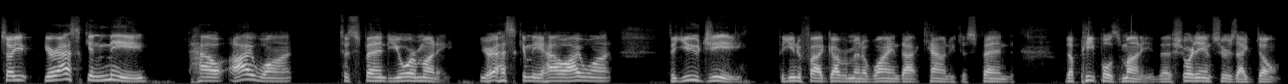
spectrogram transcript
So you, you're asking me how I want to spend your money. You're asking me how I want the UG, the Unified Government of Wyandotte County, to spend the people's money. The short answer is I don't.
